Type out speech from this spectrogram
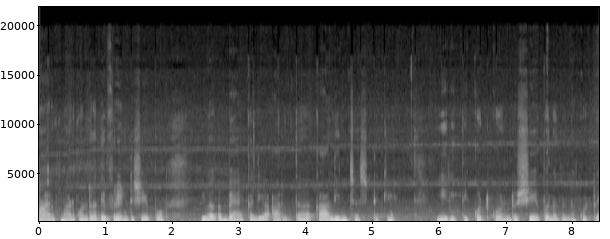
ಮಾರ್ಕ್ ಮಾಡ್ಕೊಂಡಿರೋದೇ ಫ್ರಂಟ್ ಶೇಪು ಇವಾಗ ಬ್ಯಾಕಲ್ಲಿ ಅರ್ಧ ಕಾಲು ಇಂಚಷ್ಟಕ್ಕೆ ಈ ರೀತಿ ಕೊಟ್ಕೊಂಡು ಶೇಪ್ ಅನ್ನೋದನ್ನು ಕೊಟ್ಟರೆ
